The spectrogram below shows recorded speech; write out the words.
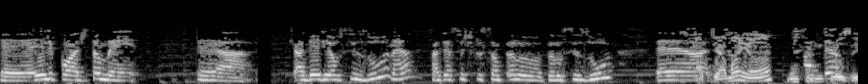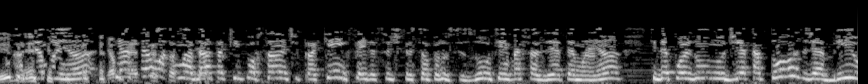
é, ele pode também é, aderir ao SISU, né? Fazer a sua inscrição pelo, pelo SISU. É, até amanhã, até, inclusive, até né? Amanhã. e até uma, uma data aqui importante para quem fez a sua inscrição pelo SISU, quem vai fazer até amanhã, que depois, no, no dia 14 de abril,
